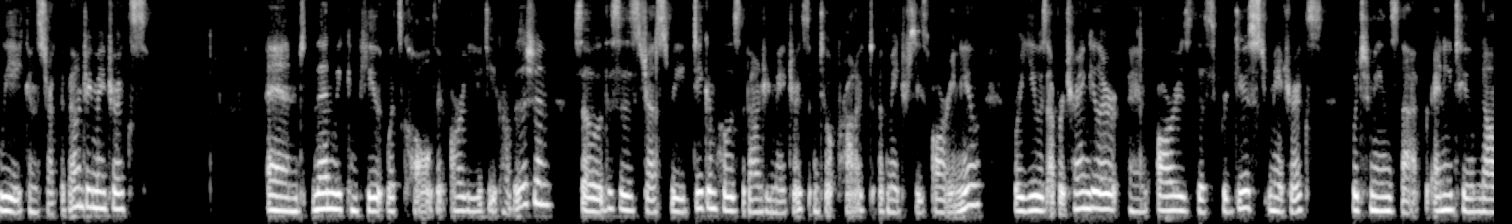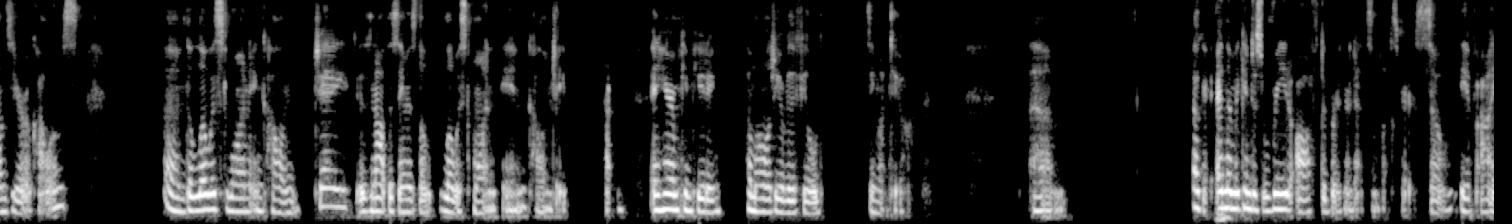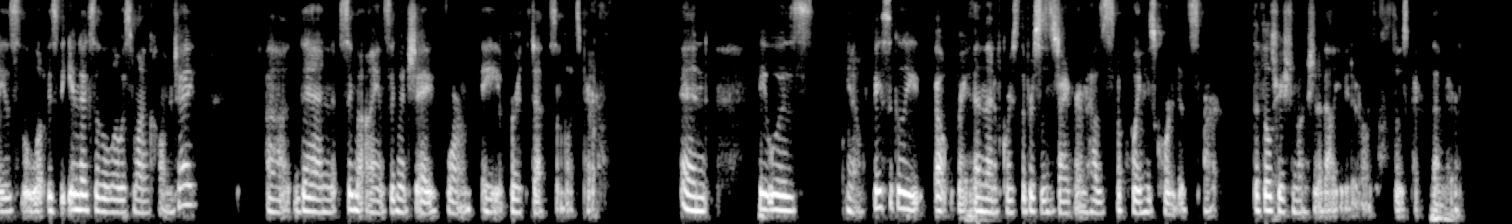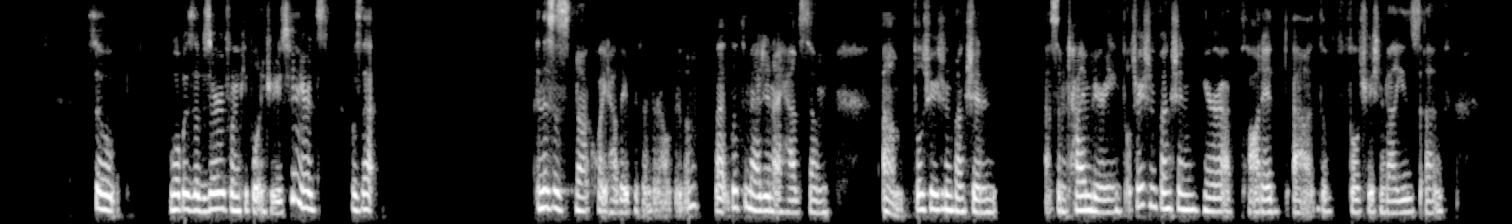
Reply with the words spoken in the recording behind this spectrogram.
We construct the boundary matrix. And then we compute what's called an RU decomposition. So this is just we decompose the boundary matrix into a product of matrices R and U, where U is upper triangular and R is this reduced matrix, which means that for any two non-zero columns, um, the lowest one in column J is not the same as the lowest one in column J prime. And here I'm computing homology over the field sigma 2. Um, okay, and then we can just read off the birth and death simplex pairs. So if I is the, low, is the index of the lowest one in column J, uh, then sigma i and sigma j form a birth death simplex pair. And it was you know, basically, oh, right. And then of course the persistence diagram has a point whose coordinates are the filtration function evaluated on those pair, that pair. So what was observed when people introduced vineyards was that, and this is not quite how they present their algorithm, but let's imagine I have some um, filtration function, uh, some time varying filtration function. Here I've plotted uh, the filtration values of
